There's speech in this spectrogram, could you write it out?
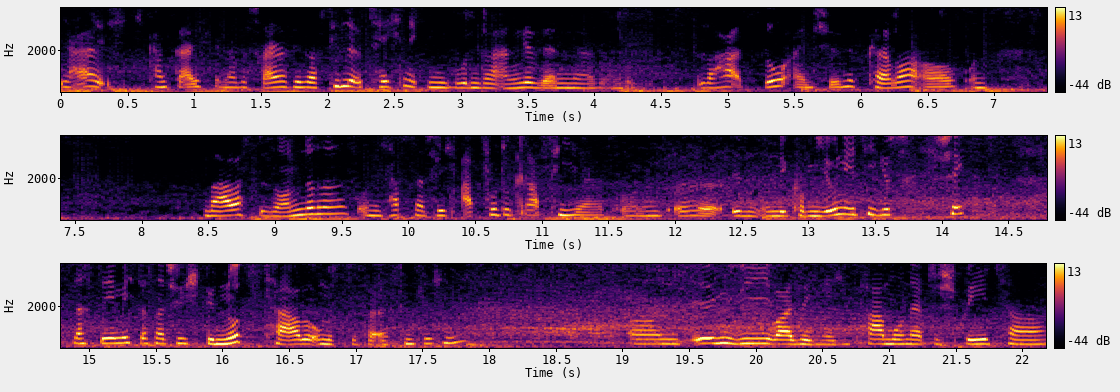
ja, ich, ich kann es gar nicht genau beschreiben. Auf jeden Fall viele Techniken wurden da angewendet und es, es war so ein schönes Cover auch und war was Besonderes und ich habe es natürlich abfotografiert und äh, in, in die Community geschickt, nachdem ich das natürlich genutzt habe, um es zu veröffentlichen. Und irgendwie, weiß ich nicht, ein paar Monate später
